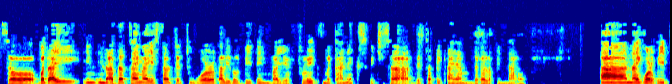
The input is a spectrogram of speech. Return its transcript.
So, but I, in, in at that time, I started to work a little bit in biofluids mechanics, which is uh, the topic I am developing now. And I work with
